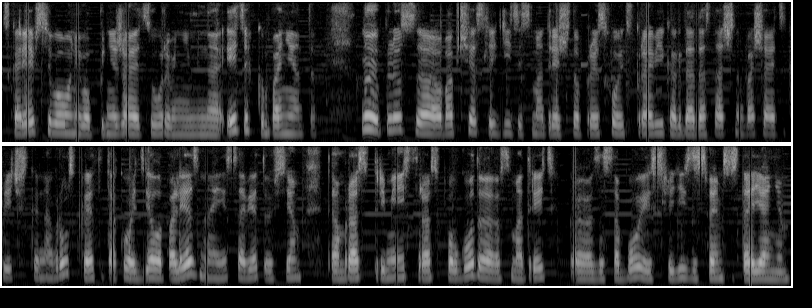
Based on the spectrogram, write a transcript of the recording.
скорее всего, у него понижается уровень именно этих компонентов. Ну и плюс э, вообще следить и смотреть, что происходит в крови, когда достаточно большая циклическая нагрузка. Это такое дело полезное, и советую всем там раз в три месяца, раз в полгода смотреть э, за собой и следить за своим состоянием.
